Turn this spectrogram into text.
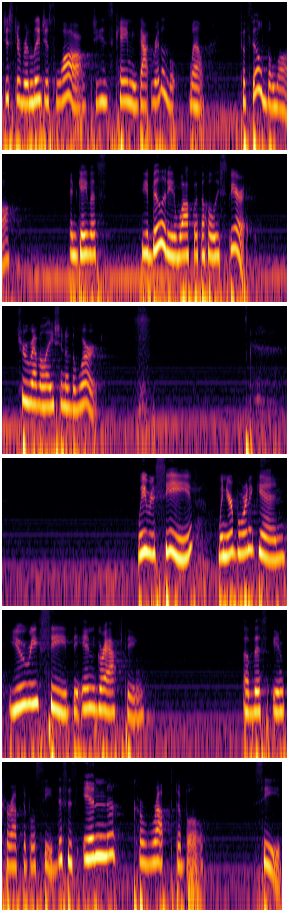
just a religious law. Jesus came and got rid of the, well, fulfilled the law and gave us the ability to walk with the Holy Spirit. True revelation of the Word. We receive, when you're born again, you receive the ingrafting of this incorruptible seed. This is incorruptible seed.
